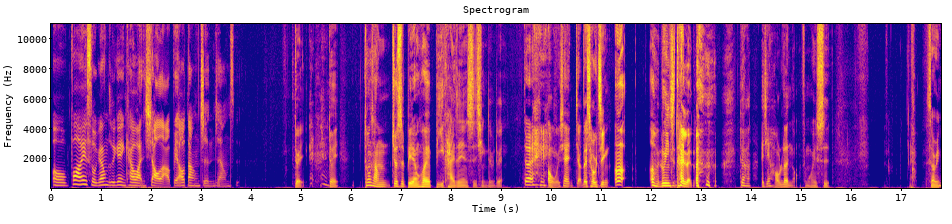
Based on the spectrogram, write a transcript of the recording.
哦，不好意思，我刚刚只是跟你开玩笑啦，不要当真这样子。对，对通常就是别人会避开这件事情，对不对？对，哦，我现在脚在抽筋，呃，呃，录音室太冷了。对啊，哎、今天好冷哦，怎么回事？Sorry，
